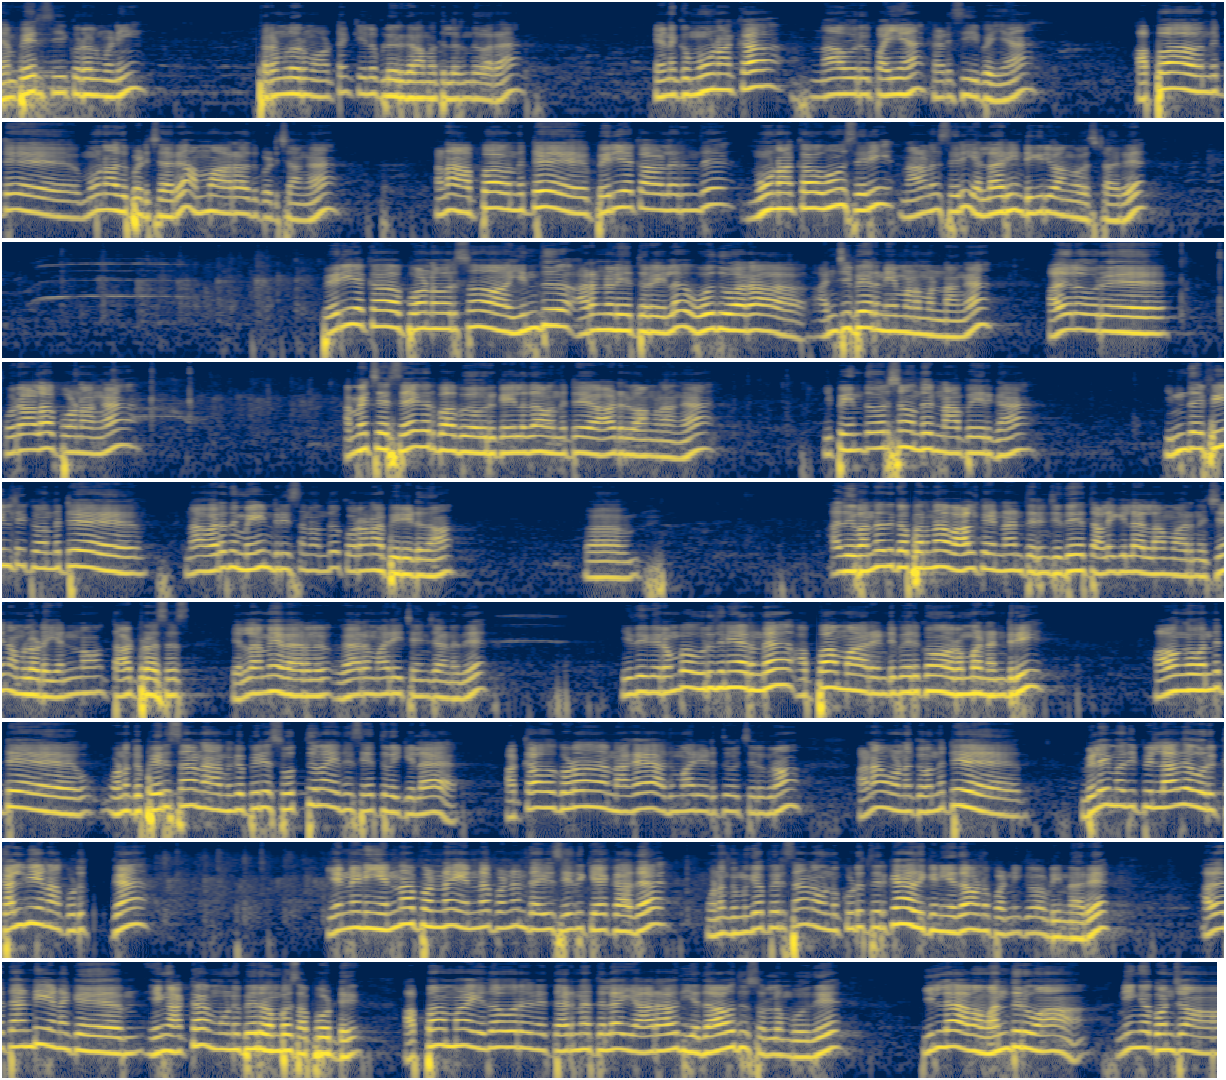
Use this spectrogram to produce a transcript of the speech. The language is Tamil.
என் பேர் சி. குரல்மணி. பெரம்பலூர் மாவட்டம் கீழப்பள்ளூர் கிராமத்திலேருந்து வரேன். எனக்கு மூணாக்கா நான் ஒரு பையன் கடைசி பையன். அப்பா வந்துட்டு மூணாவது படித்தார் அம்மா ஆறாவது படித்தாங்க ஆனால் அப்பா வந்துட்டு பெரிய அக்காவிலேருந்து மூணாக்காவும் சரி நானும் சரி எல்லாரையும் டிகிரி வாங்க வச்சிட்டாரு. பெரிய அக்கா போன வருஷம் இந்து அறநிலையத்துறையில் ஓதுவாராக அஞ்சு பேர் நியமனம் பண்ணாங்க. அதில் ஒரு ஒரு ஆளாக போனாங்க. அமைச்சர் சேகர் பாபு அவர் கையில் தான் வந்துட்டு ஆர்டர் வாங்கினாங்க. இப்போ இந்த வருஷம் வந்துட்டு நான் போயிருக்கேன். இந்த ஃபீல்டுக்கு வந்துட்டு நான் வர்றது மெயின் ரீசன் வந்து கொரோனா பீரியடு தான். அது வந்ததுக்கப்புறம் தான் வாழ்க்கை என்னன்னு தெரிஞ்சுது. தலைகீழாக எல்லாம் மாறுனுச்சு. நம்மளோட எண்ணம் தாட் ப்ராசஸ் எல்லாமே வேறு வேறு மாதிரி சேஞ்ச் ஆனது. இதுக்கு ரொம்ப உறுதுணையாக இருந்த அப்பா அம்மா ரெண்டு பேருக்கும் ரொம்ப நன்றி. அவங்க வந்துட்டு உனக்கு பெருசாக நான் மிகப்பெரிய சொத்துலாம் எதுவும் சேர்த்து வைக்கல. அக்காவுக்கு கூட நகை அது மாதிரி எடுத்து வச்சுருக்குறோம். ஆனால் உனக்கு வந்துட்டு விலை மதிப்பில்லாத ஒரு கல்வியை நான் கொடுத்துருக்கேன். என்னை நீ என்ன பண்ண என்ன பண்ணன்னு தயவு செய்து கேட்காத. உனக்கு மிக பெருசாக நான் ஒன்று கொடுத்துருக்கேன். அதுக்கு நீ எதாவது ஒன்று பண்ணிக்கோ அப்படின்னாரு. அதை தாண்டி எனக்கு எங்கள் அக்கா மூணு பேர் ரொம்ப சப்போர்ட்டு. அப்பா அம்மா ஏதோ ஒரு தருணத்தில் யாராவது ஏதாவது சொல்லும்போது இல்லை அவன் வந்துடுவான் நீங்கள் கொஞ்சம்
